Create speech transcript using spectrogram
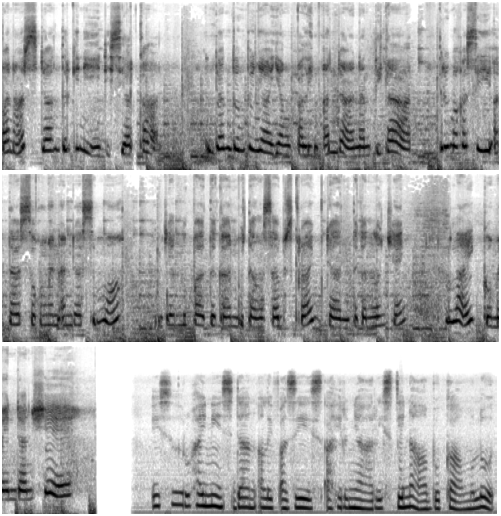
panas dan terkini disiarkan dan tentunya yang paling anda nantikan. Terima kasih atas sokongan anda semua. Jangan lupa tekan butang subscribe dan tekan lonceng, like, komen dan share. Isu Ruhainis dan Alif Aziz akhirnya Ristina buka mulut.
